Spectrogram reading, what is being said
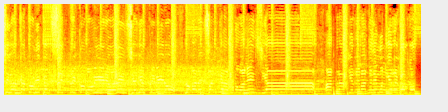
Universidad Católica al centro y cómo viene Valencia y el primero lo gana en San Carlos Valencia. Atrás y el remate de Gutiérrez. Gol, gol.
